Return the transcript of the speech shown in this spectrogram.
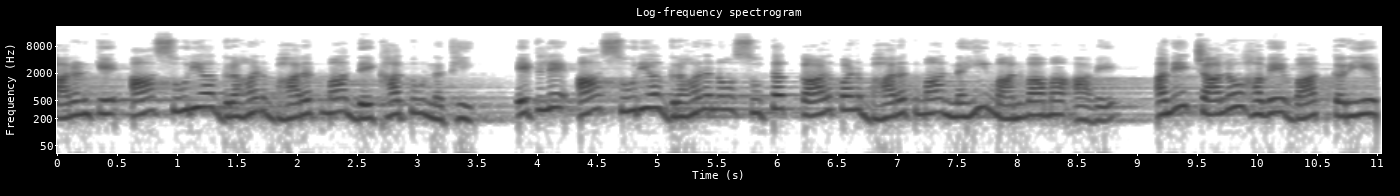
કારણ કે આ સૂર્ય ગ્રહણ ભારતમાં દેખાતું નથી. એટલે આ સૂર્ય ગ્રહણનો સૂતક કાળ પણ ભારતમાં નહીં માનવામાં આવે. અને ચાલો હવે વાત કરીએ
